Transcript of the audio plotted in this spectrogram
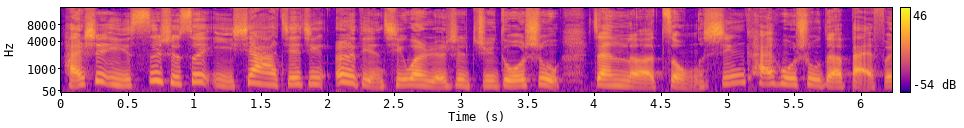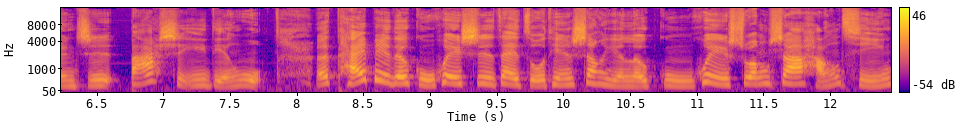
还是以四十岁以下接近二点七万人是居多数，占了总新开户数的百分之八十一点五。而台北的股汇市在昨天上演了股会双杀行情，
